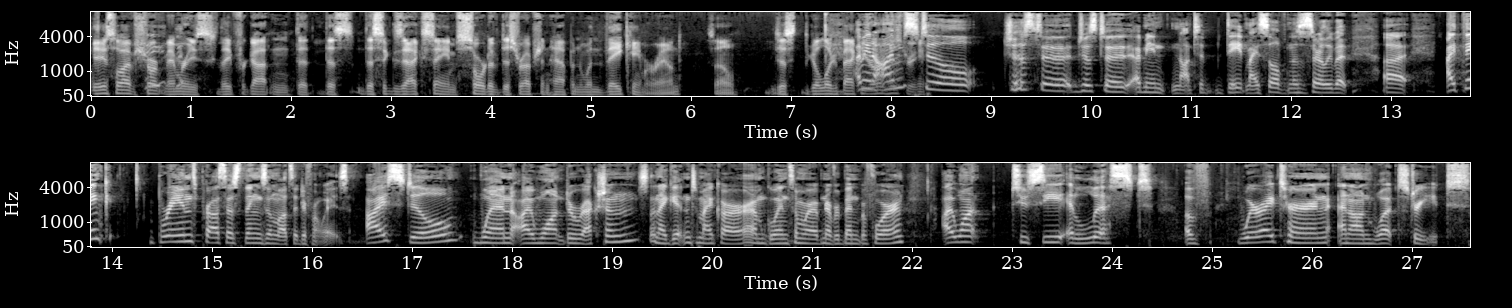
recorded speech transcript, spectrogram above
They also have short memories. They've forgotten that this this exact same sort of disruption happened when they came around. So just go look back. I mean, I'm history. still just to just to. I mean, not to date myself necessarily, but uh, I think brains process things in lots of different ways. I still, when I want directions and I get into my car, I'm going somewhere I've never been before. I want to see a list of where I turn and on what street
